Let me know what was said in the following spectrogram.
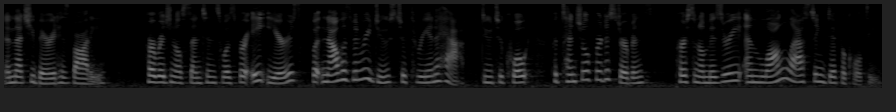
and that she buried his body. Her original sentence was for eight years, but now has been reduced to three and a half due to, quote, potential for disturbance, personal misery, and long lasting difficulty.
